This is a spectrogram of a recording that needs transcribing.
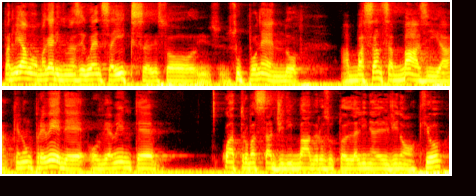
parliamo magari di una sequenza X che sto supponendo abbastanza basica che non prevede ovviamente quattro passaggi di bavero sotto la linea del ginocchio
